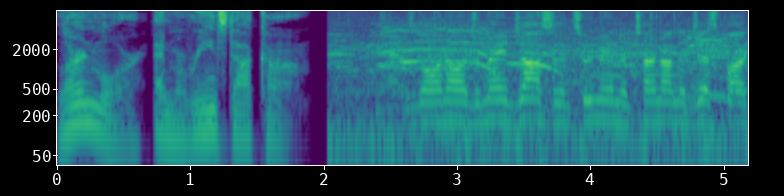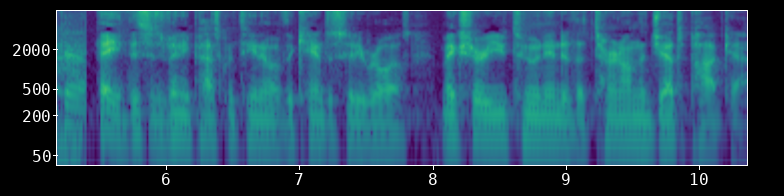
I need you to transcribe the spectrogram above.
Learn more at marines.com. What's going on, Jermaine Johnson? Tune in to Turn on the Jets podcast. Hey, this is Vinny Pasquantino of the Kansas City Royals. Make sure you tune into the Turn on the Jets podcast.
